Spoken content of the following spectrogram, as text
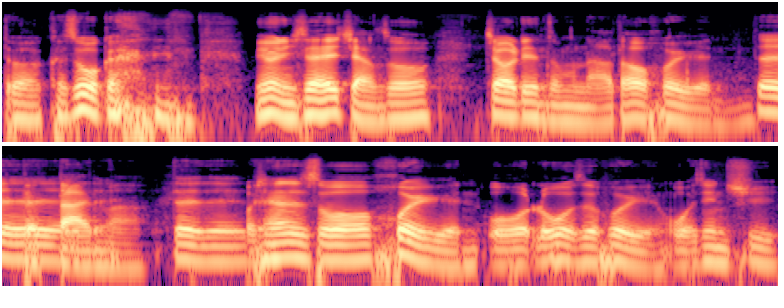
对。吧啊，可是我刚才 没有你现在讲说教练怎么拿到会员的单嘛？对对，我现在是说会员，我如果是会员，我进去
